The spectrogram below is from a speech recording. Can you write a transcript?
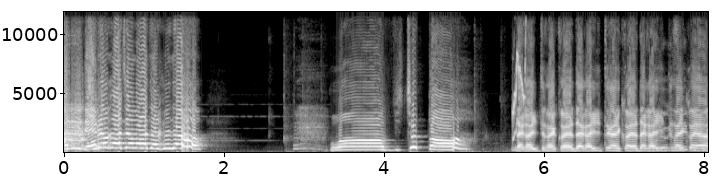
아니 내려가자마자 그냥 와 미쳤다. 내가 1등 할 거야. 내가 1등 할 거야. 내가 1등 할 거야.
